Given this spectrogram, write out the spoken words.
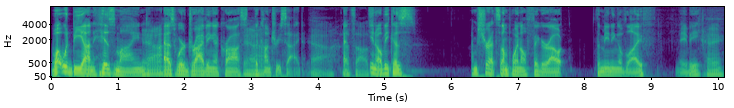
what would be on his mind Yeah. as we're driving across Yeah. the countryside? yeah, that's awesome. You know, because I'm sure at some point I'll figure out the meaning of life. Maybe. hey,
